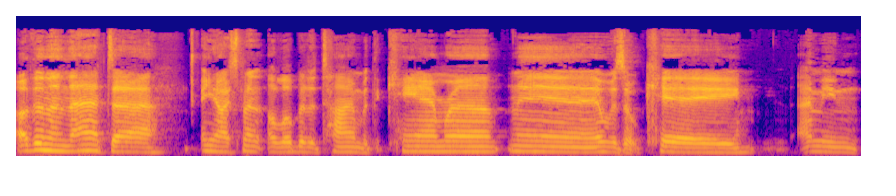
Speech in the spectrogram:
Other than that, uh, you know, I spent a little bit of time with the camera. Eh, it was okay. I mean,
